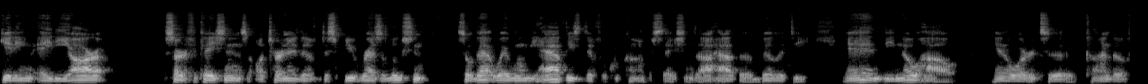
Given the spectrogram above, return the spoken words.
getting ADR certifications, alternative dispute resolution so that way, when we have these difficult conversations, I'll have the ability and the know how in order to kind of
